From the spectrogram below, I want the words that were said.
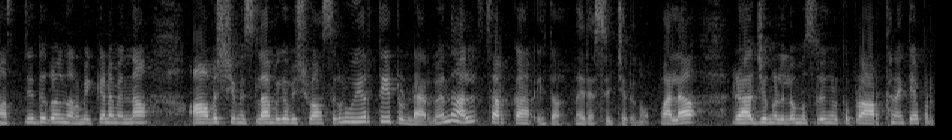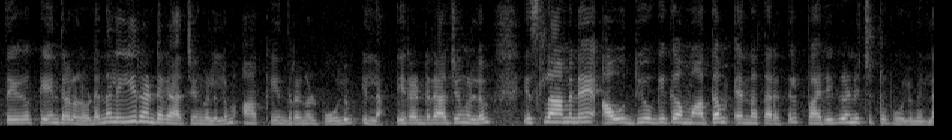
മസ്ജിദുകൾ നിർമ്മിക്കണമെന്ന ആവശ്യം ഇസ്ലാമിക വിശ്വാസികൾ ഉയർത്തിയിട്ടുണ്ടായിരുന്നു. എന്നാൽ സർക്കാർ ഇത് നിരസിച്ചിരുന്നു. പല രാജ്യങ്ങളിലും മുസ്ലിങ്ങൾക്ക് പ്രാർത്ഥനയ്ക്ക് പ്രത്യേക കേന്ദ്രങ്ങളുണ്ട്. എന്നാൽ ഈ രണ്ട് രാജ്യങ്ങളിലും ആ കേന്ദ്രങ്ങൾ പോലും ഇല്ല. ഈ രണ്ട് രാജ്യങ്ങളിലും ഇസ്ലാമിനെ ഔദ്യോഗിക മതം എന്ന തരത്തിൽ പരിഗണിച്ചിട്ട് പോലുമില്ല.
